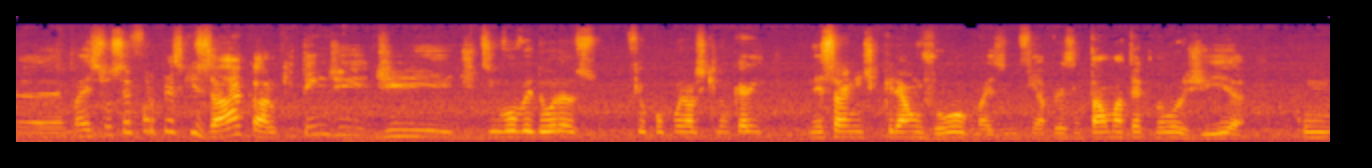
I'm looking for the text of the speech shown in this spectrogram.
É, mas se você for pesquisar, cara, o que tem de, de, de desenvolvedoras que um pouco que não querem necessariamente criar um jogo, mas enfim, apresentar uma tecnologia com,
